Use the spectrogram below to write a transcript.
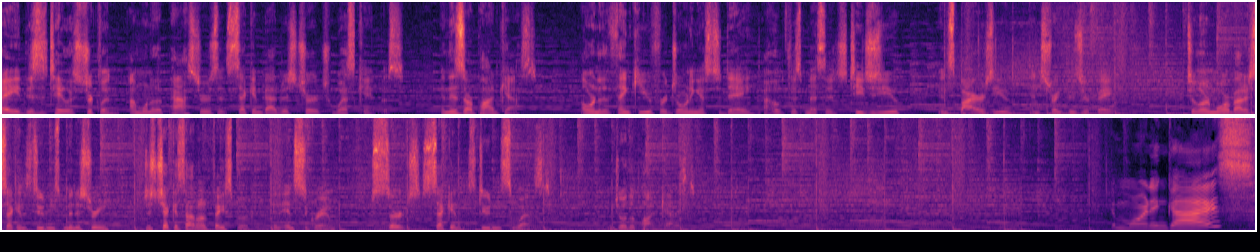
Hey, this is Taylor Strickland. I'm one of the pastors at Second Baptist Church West Campus, and this is our podcast. I wanted to thank you for joining us today. I hope this message teaches you, inspires you, and strengthens your faith. To learn more about our Second Students Ministry, just check us out on Facebook and Instagram. Search Second Students West. Enjoy the podcast. Morning, guys.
